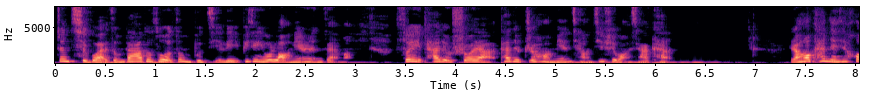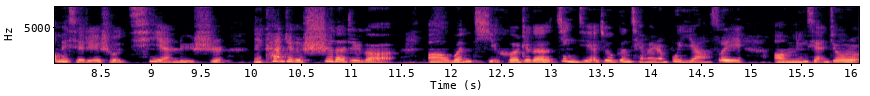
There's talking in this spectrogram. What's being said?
真奇怪，怎么大家都做的这么不吉利？毕竟有老年人在嘛，所以他就说呀，他就只好勉强继续往下看。然后看见后面写着一首七言律诗，你看这个诗的这个呃文体和这个境界就跟前面人不一样，所以嗯明显就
